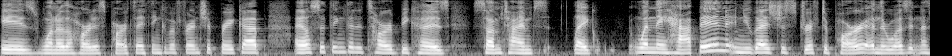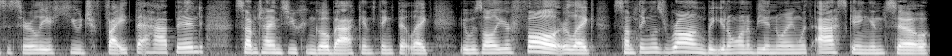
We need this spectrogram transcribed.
is one of the hardest parts I think of a friendship breakup. I also think that it's hard because sometimes like when they happen and you guys just drift apart and there wasn't necessarily a huge fight that happened, sometimes you can go back and think that like it was all your fault or like something was wrong, but you don't want to be annoying with asking. And so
